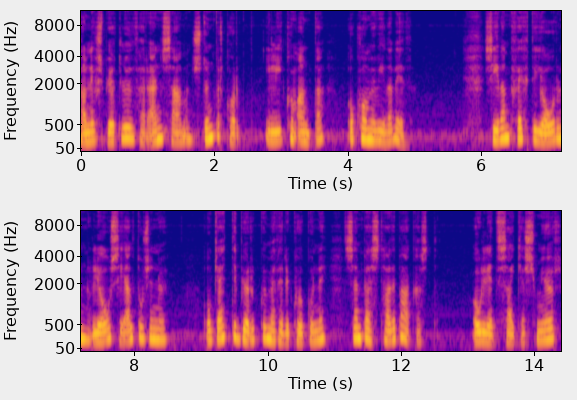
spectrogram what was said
Þannig spjöldluðu þær enn saman stundarkorn í líkum anda og komu víða við. Síðan kvekti Jórun ljós í eldhúsinu og gætti Björgu með þeirri kökunni sem best hafi bakast og let sækja smjör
